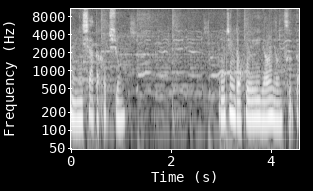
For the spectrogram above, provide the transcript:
雨一下得很凶，无尽的灰洋洋自得，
